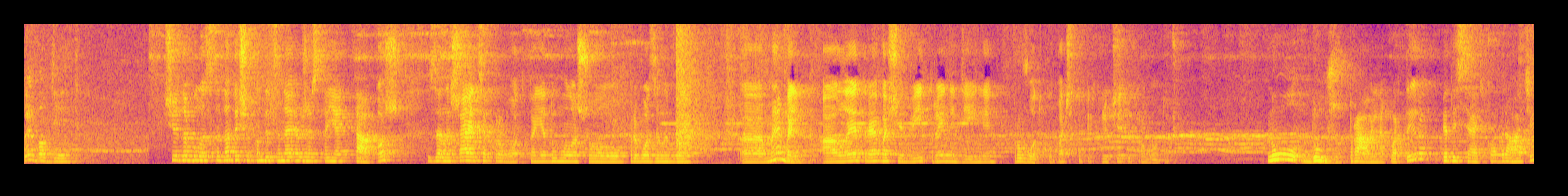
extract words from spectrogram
ви обалдієте. Ще забула сказати, що кондиціонери вже стоять також. Залишається проводка. Я думала, що привозили би е, мебель, але треба ще 2-3 неділі проводку. Бачите, підключити проводочку. Ну, дуже правильна квартира, 50 квадратів.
